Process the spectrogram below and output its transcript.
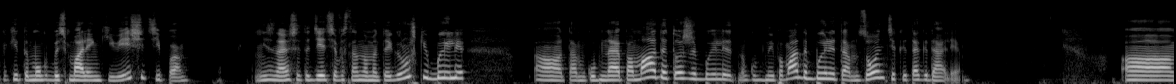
какие-то могут быть маленькие вещи, типа не знаю, если это дети, в основном это игрушки были, а, там губная помада тоже были, ну, губные помады были, там зонтик и так далее. А,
